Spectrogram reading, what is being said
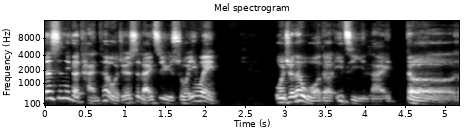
但是那个忐忑，我觉得是来自于说，因为我觉得我的一直以来的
